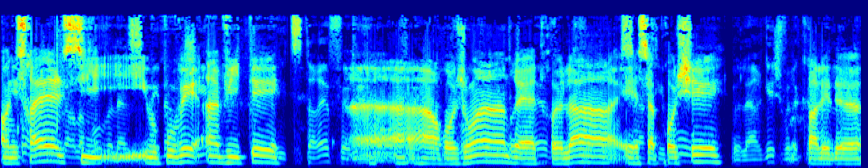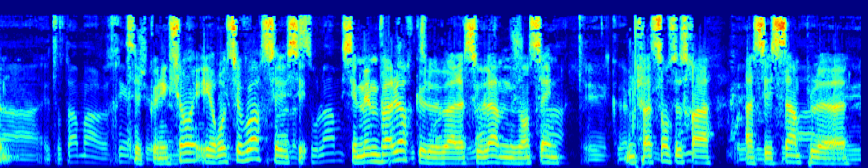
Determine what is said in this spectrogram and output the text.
en Israël, si vous pouvez inviter à rejoindre et être là et s'approcher, parler de cette connexion et recevoir ces, ces, mêmes valeurs que le Balasulam nous enseigne. Une façon, ce sera assez simple euh,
